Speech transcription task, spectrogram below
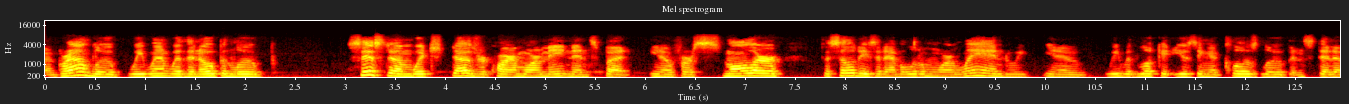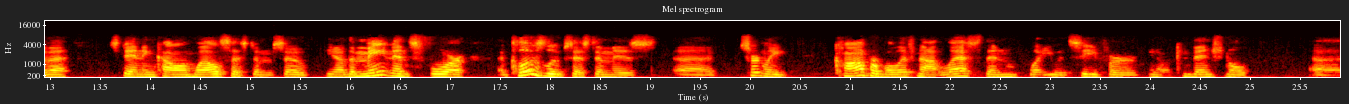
a ground loop, we went with an open loop system, which does require more maintenance. But you know, for smaller facilities that have a little more land, we you know we would look at using a closed loop instead of a standing column well system. So you know, the maintenance for a closed loop system is uh, certainly comparable, if not less, than what you would see for you know a conventional uh,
